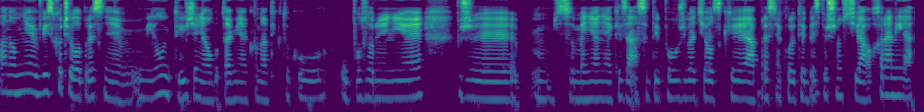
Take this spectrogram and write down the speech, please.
Áno, mne vyskočilo presne minulý týždeň alebo tak nejako na TikToku upozornenie, že mm, sa menia nejaké zásady používateľské a presne kvôli tej bezpečnosti a ochrany a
